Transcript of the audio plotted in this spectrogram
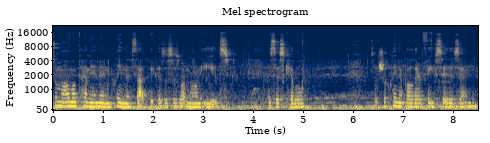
So mom will come in and clean this up because this is what mom eats, is this kibble. So she'll clean up all their faces and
